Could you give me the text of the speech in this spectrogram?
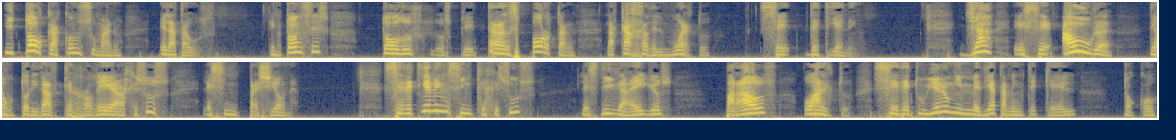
y toca con su mano el ataúd. Entonces todos los que transportan la caja del muerto se detienen. Ya ese aura de autoridad que rodea a Jesús les impresiona. Se detienen sin que Jesús les diga a ellos paraos o alto. Se detuvieron inmediatamente que él tocó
